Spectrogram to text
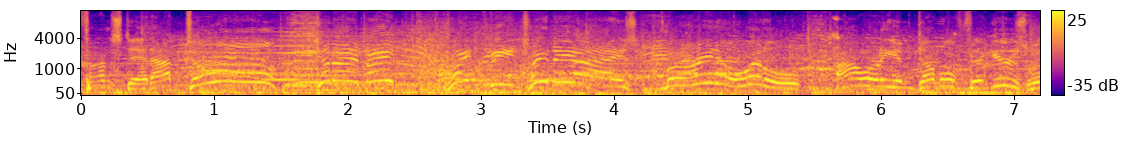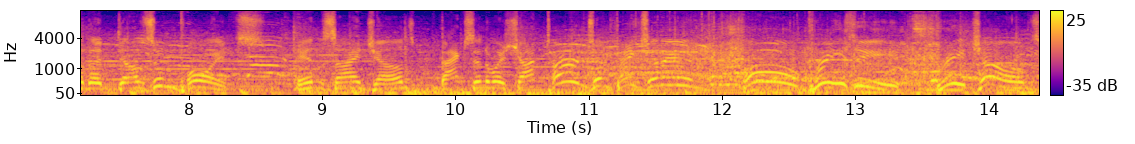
Thunstead out to Whittle. Can I make? Right between the eyes. Marena Whittle already in double figures with a dozen points. Inside Jones, backs into a shot, turns and banks it in. Oh, breezy. Bree Jones.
